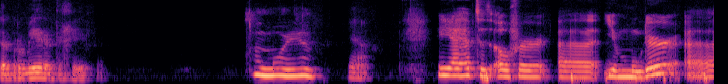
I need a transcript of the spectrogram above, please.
te proberen te geven. Oh, mooi, ja. Ja. Jij hebt het over eh, je moeder. Eh,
